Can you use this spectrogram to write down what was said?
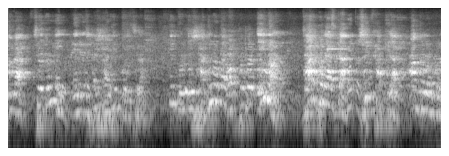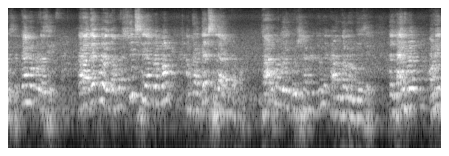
আমরা সেই জন্যই এই দেশটা স্বাধীন করেছিলাম। কিন্তু এই স্বাধীনতার অর্থ তো এই নয়। যার ফলে আজকে শিক্ষার্থীরা আন্দোলন করেছে। কেন করেছে? তারা দেখল যে আমরা শিখছি একরকম, আমরা দেখছি একরকম যার ফলে এই বৈষম্যের জন্য আন্দোলন হয়েছে। তো যাই হোক, অনেক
